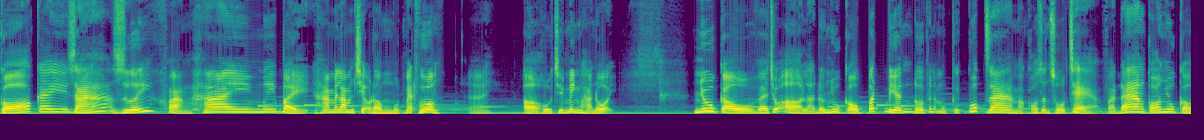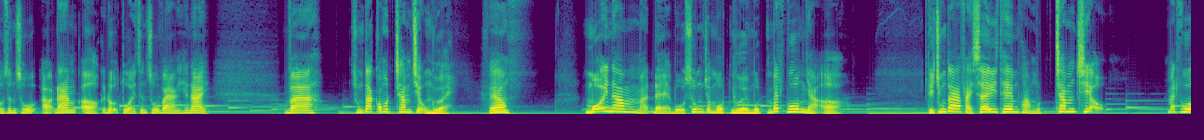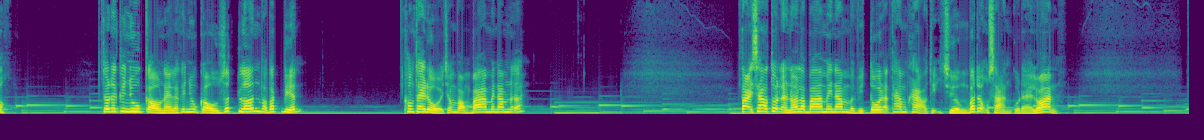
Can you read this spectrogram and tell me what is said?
có cái giá dưới khoảng 27 25 triệu đồng một mét vuông Đấy, ở Hồ Chí Minh và Hà Nội. Nhu cầu về chỗ ở là đâu nhu cầu bất biến đối với một cái quốc gia mà có dân số trẻ và đang có nhu cầu dân số à, đang ở cái độ tuổi dân số vàng như thế này. Và chúng ta có 100 triệu người, phải không? Mỗi năm mà để bổ sung cho một người một mét vuông nhà ở thì chúng ta phải xây thêm khoảng 100 triệu mét vuông. Cho nên cái nhu cầu này là cái nhu cầu rất lớn và bất biến. Không thay đổi trong vòng 30 năm nữa. Tại sao tôi lại nói là 30 năm? Bởi vì tôi đã tham khảo thị trường bất động sản của Đài Loan.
